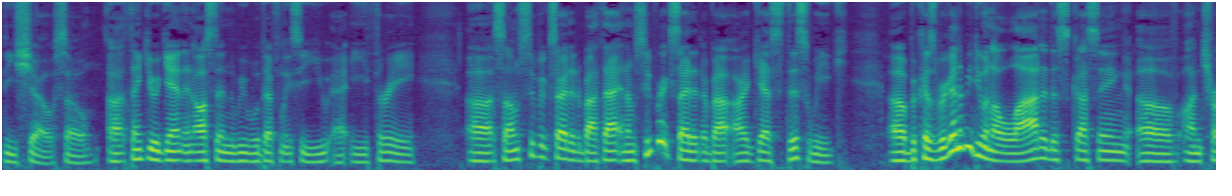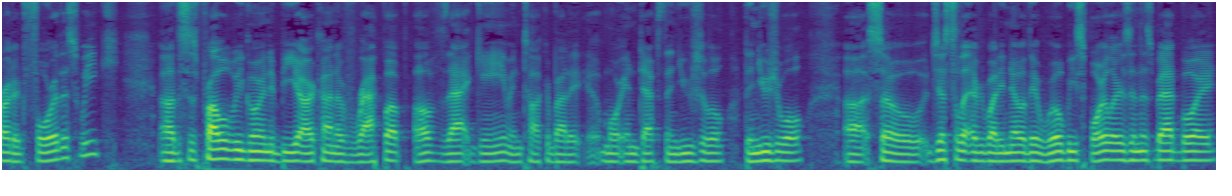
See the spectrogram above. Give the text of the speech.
the show. So uh, thank you again, and Austin, we will definitely see you at E3. Uh, so I'm super excited about that, and I'm super excited about our guest this week. Uh, because we're going to be doing a lot of discussing of Uncharted 4 this week. Uh, this is probably going to be our kind of wrap up of that game and talk about it more in depth than usual. Than usual. Uh, so just to let everybody know, there will be spoilers in this bad boy.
